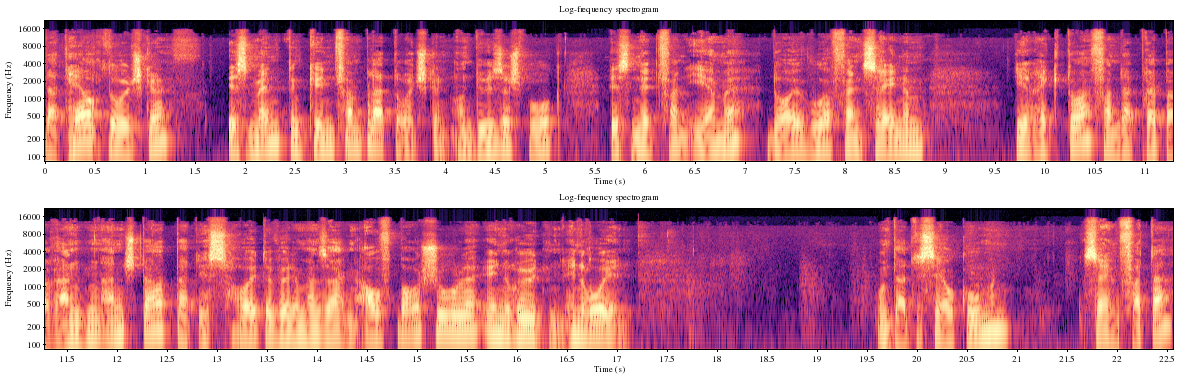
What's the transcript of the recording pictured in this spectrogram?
das Hochdeutsche ist ein Kind vom Plattdeutschen und dieser Spruch ist nicht von ihm, da wurde von seinem Direktor von der Präparandenanstalt, das ist heute, würde man sagen, Aufbauschule in Rüten, in Ruhen. Und das ist sehr gekommen. Sein Vater,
